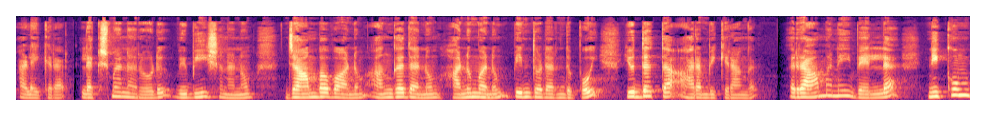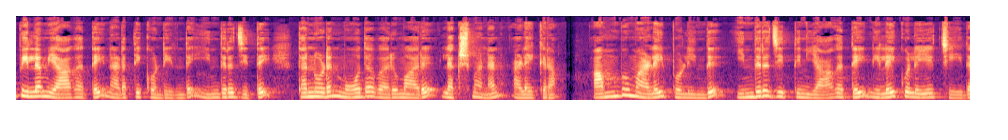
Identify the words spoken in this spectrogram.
அழைக்கிறார். லக்ஷ்மணரோடு விபீஷணனும் ஜாம்பவானும் அங்கதனும் ஹனுமனும் பின்தொடர்ந்து போய் யுத்தத்தை ஆரம்பிக்கிறாங்க. ராமனை வெல்ல நிக்கும்பிலம் யாகத்தை நடத்தி கொண்டிருந்த இந்திரஜித்தை தன்னுடன் மோத வருமாறு லக்ஷ்மணன் அழைக்கிறான். அம்பு மழை பொழிந்து இந்திரஜித்தின் யாகத்தை நிலைக்குலையச் செய்த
